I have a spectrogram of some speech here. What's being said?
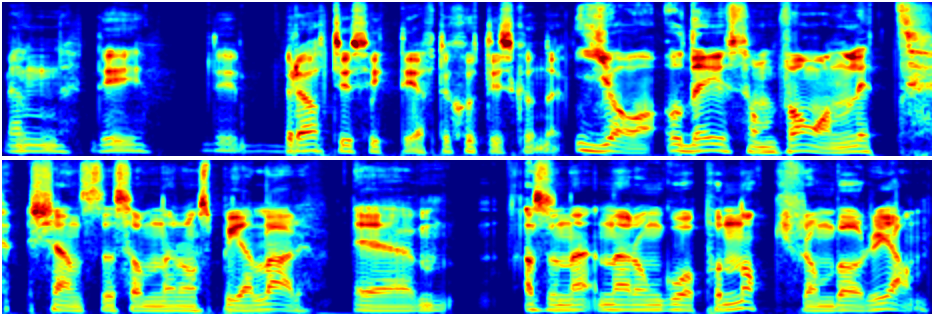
Men det, det bröt ju City efter 70 sekunder. Ja, och det är ju som vanligt, känns det som, när de spelar. Eh, alltså när, när de går på knock från början.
